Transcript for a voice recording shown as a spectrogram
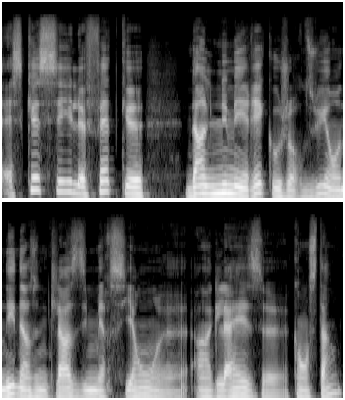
est-ce que c'est le fait que dans le numérique aujourd'hui, on est dans une classe d'immersion euh, anglaise euh, constante?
